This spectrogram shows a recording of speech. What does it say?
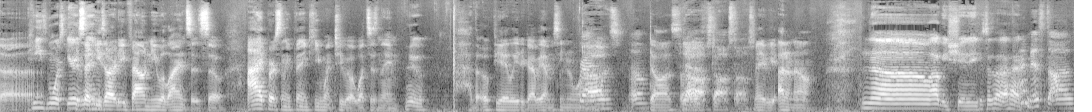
uh, He's more scared. He said him. he's already found new alliances, so I personally think he went to uh, what's his name, Who? the OPA leader guy we haven't seen in a while. Dawes. Oh. Dawes. Dawes, Dawes, Dawes. Maybe I don't know. No, I'll be shitty because I thought I I had. miss Dawes.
